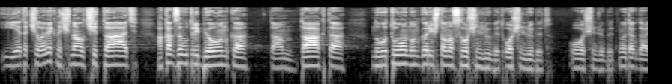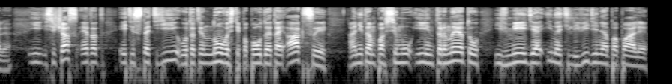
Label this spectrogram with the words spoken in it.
И этот человек начинал читать, а как зовут ребенка, там, так-то. Но вот он, он говорит, что он нас очень любит, очень любит, очень любит, ну и так далее. И сейчас этот, эти статьи, вот эти новости по поводу этой акции, они там по всему и интернету, и в медиа, и на телевидение попали.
